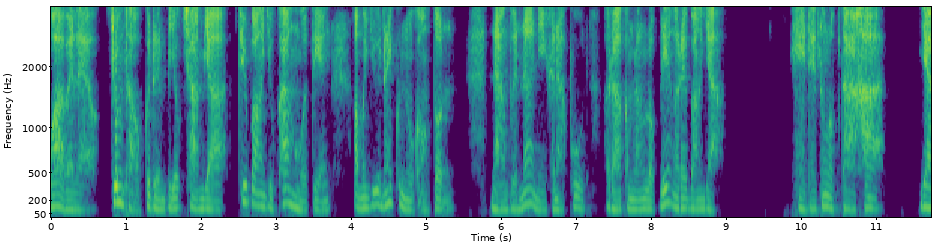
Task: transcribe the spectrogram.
ว่าไว้แล้วจ้วงเถาก็เดินไปยกชามยาที่วางอยู่ข้างหัวเตียง เอามายื่นให้คุณหนูของตน นางเบือนหน้าหนีขณะพูดรากำลังหลบเลี่ยงอะไรบางอย่าง เหตุใดต้องหลบตาข้ายา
